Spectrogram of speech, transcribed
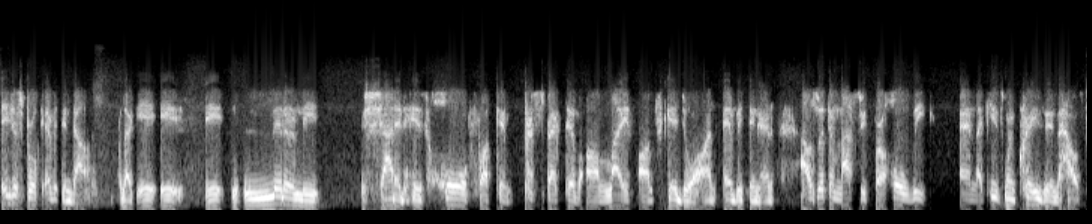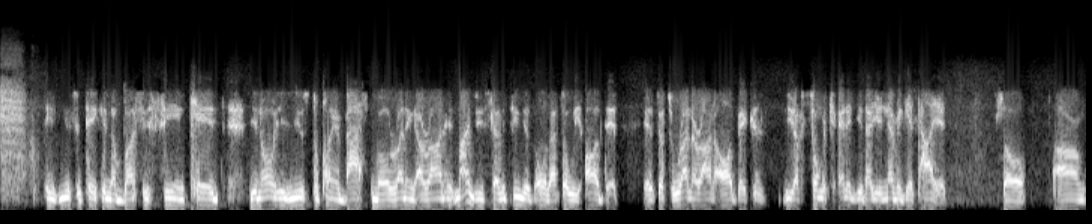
It just broke everything down. Like it, it, it literally shattered his whole fucking perspective on life, on schedule, on everything. And I was with him last week for a whole week, and like he's going crazy in the house. He's used to taking the buses, seeing kids. You know, he's used to playing basketball, running around. Mind you, he's 17 years old. That's what we all did. Is just run around all day because you have so much energy that you never get tired. So um,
